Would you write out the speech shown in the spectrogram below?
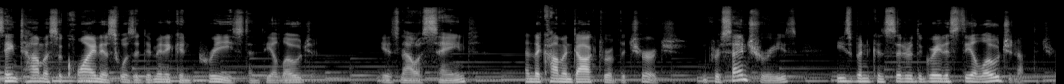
St. Thomas Aquinas was a Dominican priest and theologian. He is now a saint and the common doctor of the Church, and for centuries he's been considered the greatest theologian of the Church.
